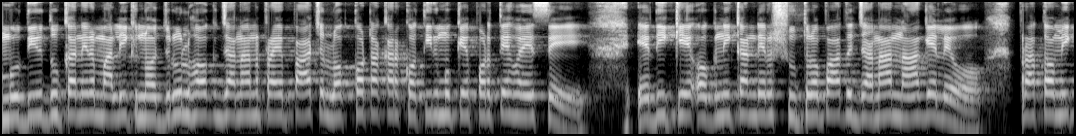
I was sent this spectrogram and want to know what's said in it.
মুদির দোকানের মালিক নজরুল হক জানান, প্রায় পাঁচ লক্ষ টাকার ক্ষতির মুখে পড়তে হয়েছে। এদিকে অগ্নিকাণ্ডের সূত্রপাত জানা না গেলেও প্রাথমিক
